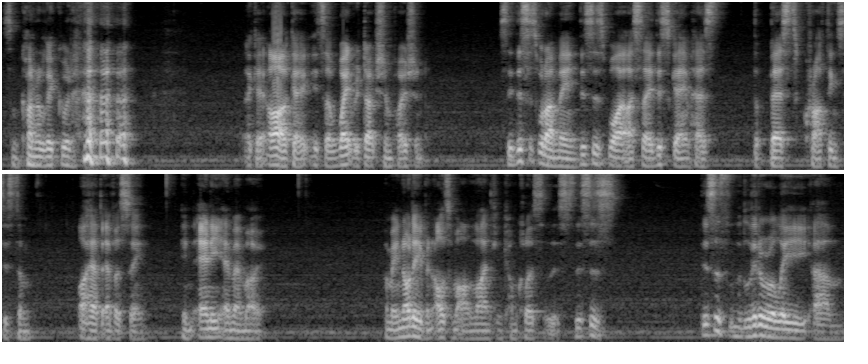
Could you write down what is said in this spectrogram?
Some kind of liquid. okay, oh okay, it's a weight reduction potion. See, this is what I mean. This is why I say this game has the best crafting system I have ever seen in any MMO. I mean, not even Ultima Online can come close to this. This is this is literally um,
